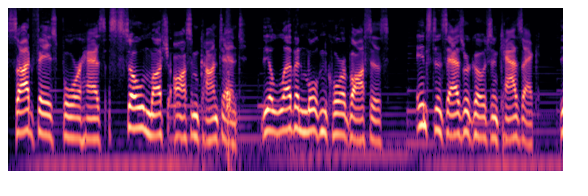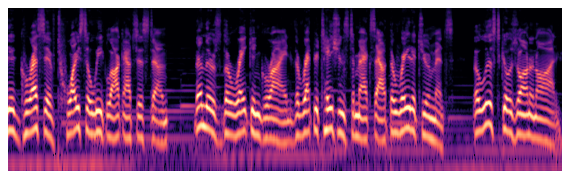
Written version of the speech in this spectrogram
Sod Phase 4 has so much awesome content. The 11 Molten Core bosses, Instance Azuregos and Kazzak, the aggressive twice a week lockout system. Then there's the ranking grind, the reputations to max out, the raid attunements. The list goes on and on.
